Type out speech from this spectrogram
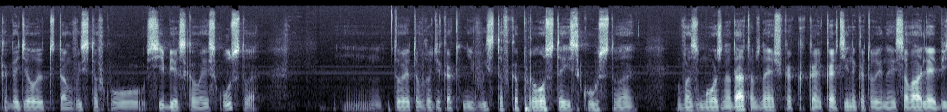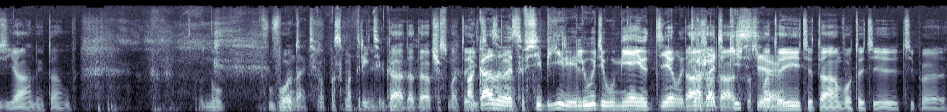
когда делают там выставку сибирского искусства, то это вроде как не выставка, просто искусство. Возможно, да, там, знаешь, как кар- картины, которые нарисовали обезьяны, там, ну, вот. Ну да, типа, посмотрите. Да, да, да, посмотрите. Оказывается, в Сибири люди умеют делать, да, держать да, да, кисти. что смотрите, там вот эти, типа,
